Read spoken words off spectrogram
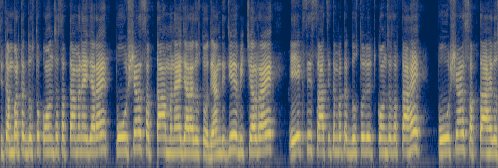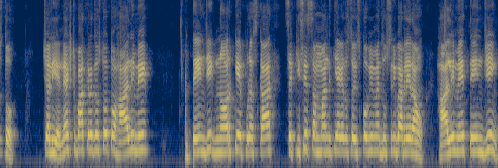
सितंबर तक दोस्तों कौन सा सप्ताह मनाया जा रहा है? पोषण सप्ताह मनाया जा रहा है दोस्तों, ध्यान दीजिए, अभी चल रहा है, एक से सात सितंबर तक दोस्तों जो कौन सा सप्ताह है? पोषण सप्ताह है दोस्तों। चलिए नेक्स्ट बात करें दोस्तों तो हाल ही में तेंजिंग नॉर्के पुरस्कार से किसे सम्मानित किया गया दोस्तों? इसको भी मैं दूसरी बार ले रहा हूँ। हाल ही में तेंजिंग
